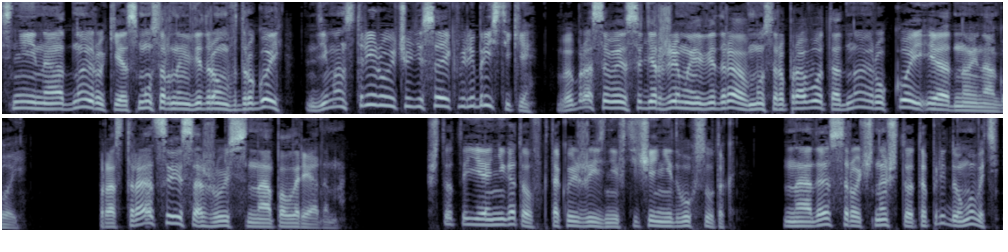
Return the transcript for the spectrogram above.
С ней на одной руке, с мусорным ведром в другой, демонстрирую чудеса эквилибристики, выбрасывая содержимое ведра в мусоропровод одной рукой и одной ногой. В прострации сажусь на пол рядом. Что-то я не готов к такой жизни в течение двух суток. Надо срочно что-то придумывать.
